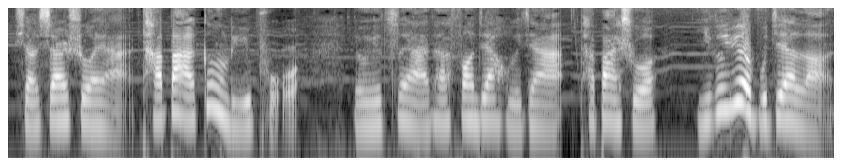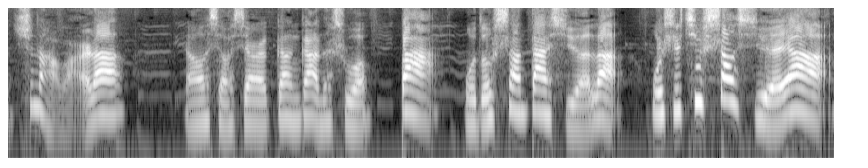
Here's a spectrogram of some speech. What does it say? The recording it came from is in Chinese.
小仙儿说呀，他爸更离谱。有一次呀，他放假回家，他爸说一个月不见了，去哪玩了？然后小仙儿尴尬的说：“爸，我都上大学了，我是去上学呀。”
